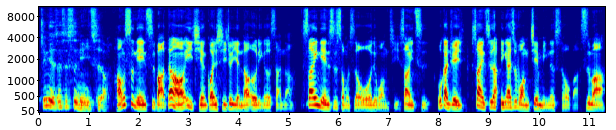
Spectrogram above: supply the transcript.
经典赛是四年一次哦，好像四年一次吧，但好像疫情的关系就延到二零二三呢。上一年是什么时候？我有点忘记。上一次我感觉上一次应该是王建民的时候吧？是吗？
